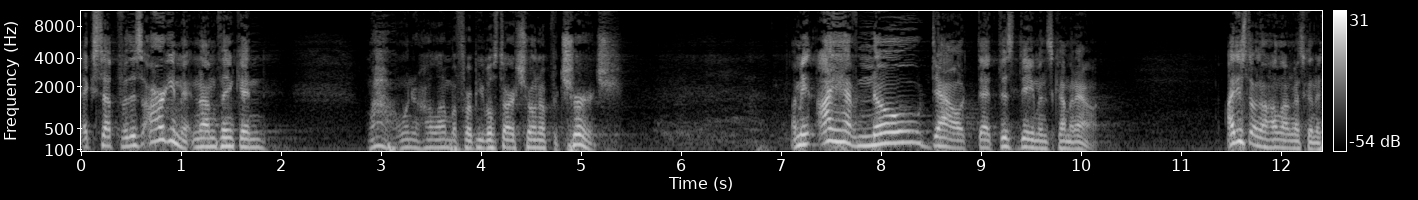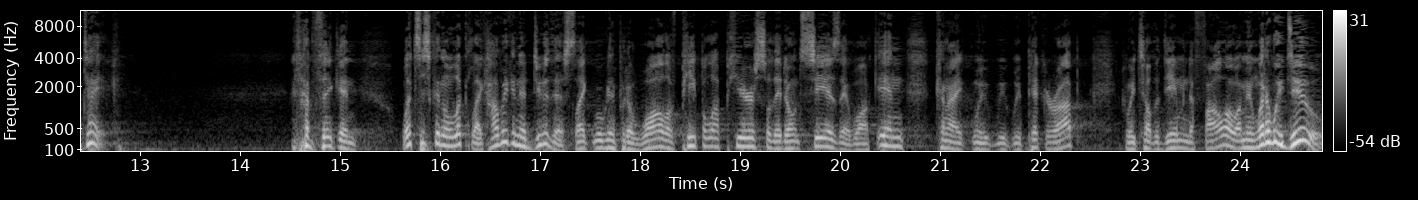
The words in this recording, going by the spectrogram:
except for this argument. And I'm thinking, wow, I wonder how long before people start showing up for church. I mean, I have no doubt that this demon's coming out. I just don't know how long it's going to take. And I'm thinking, what's this going to look like? How are we going to do this? Like, we're going to put a wall of people up here so they don't see as they walk in. Can I, we, we, we pick her up? Can we tell the demon to follow? I mean, what do we do?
